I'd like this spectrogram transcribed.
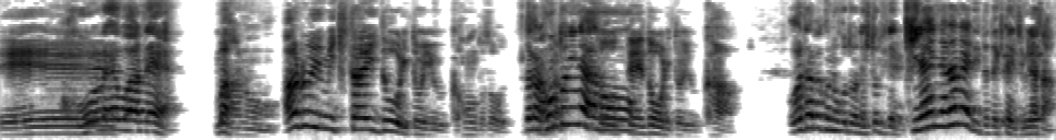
ええれはね、まああの、ある意味期待通りというか、本当そう。だから本当にね、あの想、定通りというか、渡部君のことをね、一つで嫌いにならないでいただきたいんですよ、皆さん。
